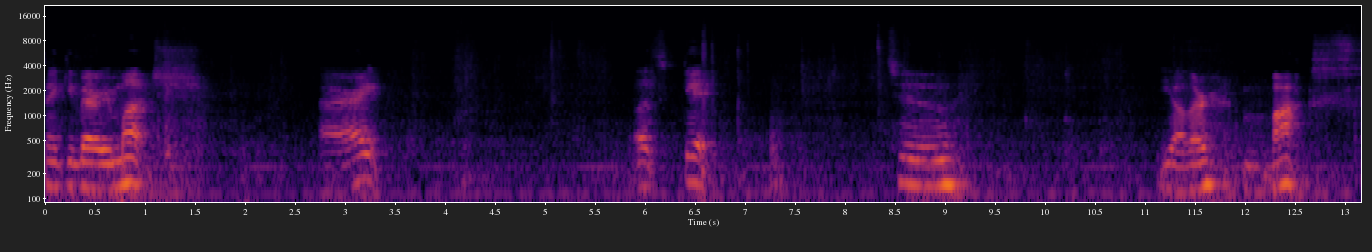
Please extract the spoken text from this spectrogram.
Thank you very much. Alright. Let's get to the other box.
